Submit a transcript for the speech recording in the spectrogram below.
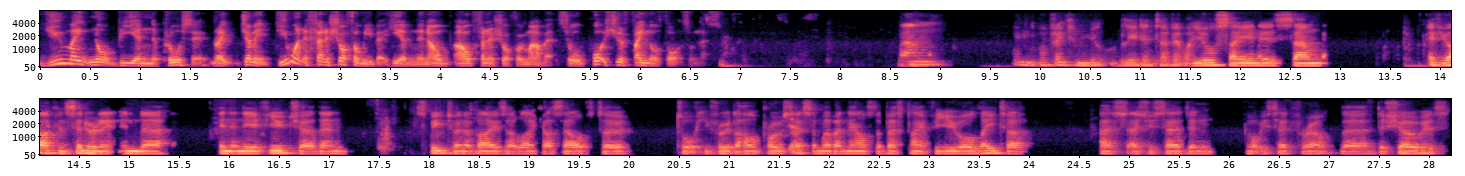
You might not be in the process, right, Jimmy? Do you want to finish off a wee bit here, and then I'll I'll finish off with my bit. So, what's your final thoughts on this? Um, I think lead into a bit what you're saying is um, if you are considering it in the in the near future, then speak to an advisor like ourselves to talk you through the whole process yeah. and whether now's the best time for you or later. As as you said and what we said throughout the the show is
